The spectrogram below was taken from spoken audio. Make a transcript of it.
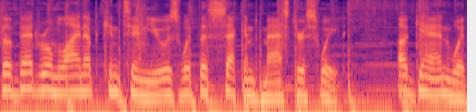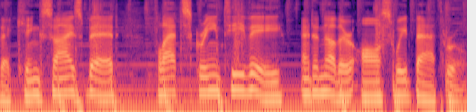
The bedroom lineup continues with the second master suite, again with a king-size bed, flat-screen TV, and another en-suite bathroom.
